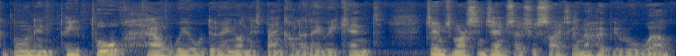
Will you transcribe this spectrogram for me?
Good morning, people. How are we all doing on this bank holiday weekend? James Morrison, James Social Cycling. I hope you're all well.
